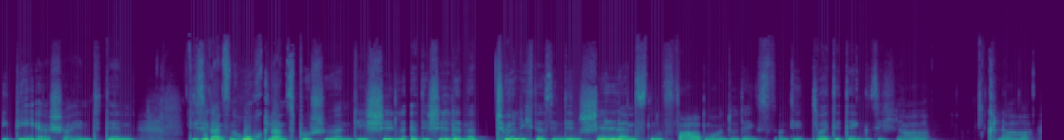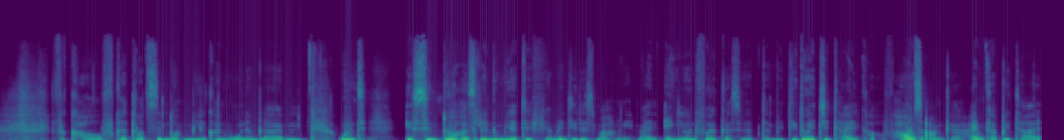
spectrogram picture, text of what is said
Idee erscheint. Denn diese ganzen Hochglanzbroschüren, die, schil äh, die schildern natürlich das in den schillerndsten Farben und du denkst, und die Leute denken sich, ja, klar, Verkauf gehört trotzdem noch mir, kann wohnen bleiben. Und es sind durchaus renommierte Firmen, die das machen. Ich meine, Engel und Volkers wirbt damit, die Deutsche Teilkauf, Hausanker, Heimkapital,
